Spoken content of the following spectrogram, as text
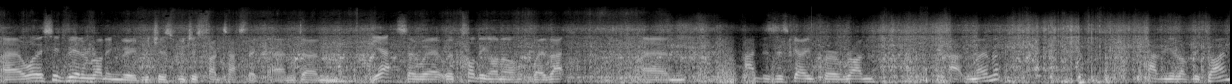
Uh, well, they seem to be in a running mood, which is which is fantastic, and um, yeah, so we're, we're plodding on our way back. Um, Anders is going for a run at the moment, having a lovely time.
